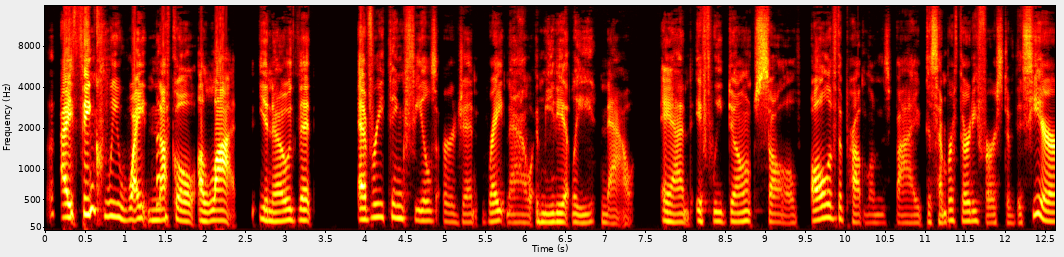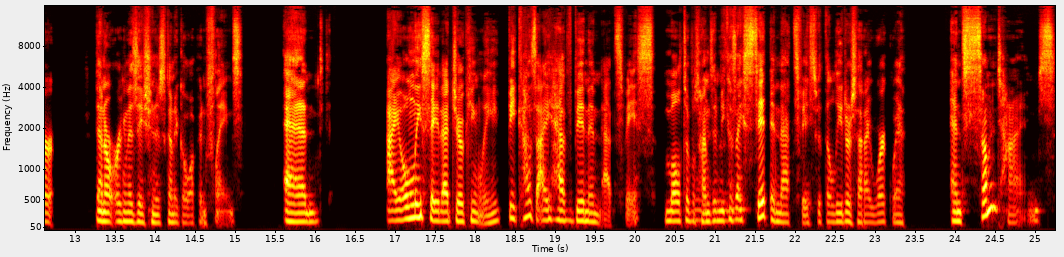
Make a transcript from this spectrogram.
I think we white knuckle a lot, you know, that everything feels urgent right now, immediately now. And if we don't solve all of the problems by December 31st of this year, then our organization is going to go up in flames. And I only say that jokingly because I have been in that space multiple times and because I mm-hmm. sit in that space with the leaders that I work with. And sometimes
